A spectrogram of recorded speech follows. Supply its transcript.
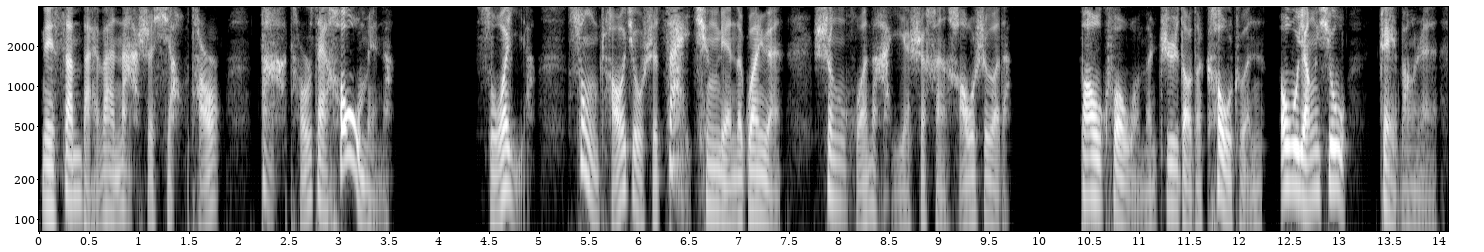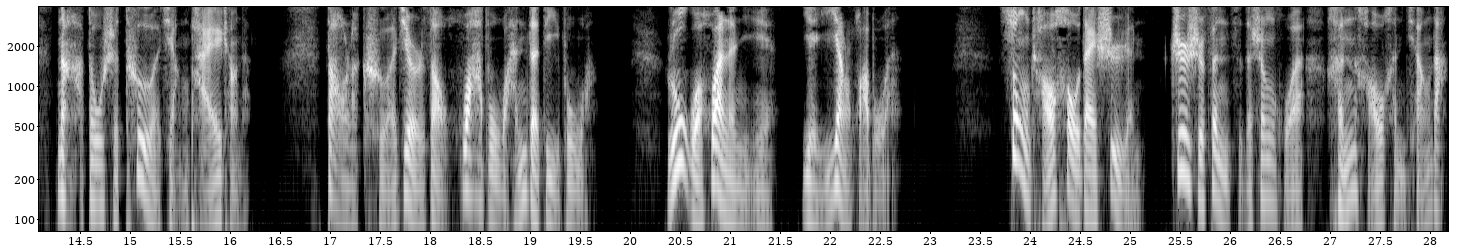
那三百万那是小头，大头在后面呢。所以啊，宋朝就是再清廉的官员，生活那也是很豪奢的。包括我们知道的寇准、欧阳修这帮人，那都是特讲排场的，到了可劲儿造、花不完的地步啊！如果换了你，也一样花不完。宋朝后代士人、知识分子的生活，很好，很强大，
